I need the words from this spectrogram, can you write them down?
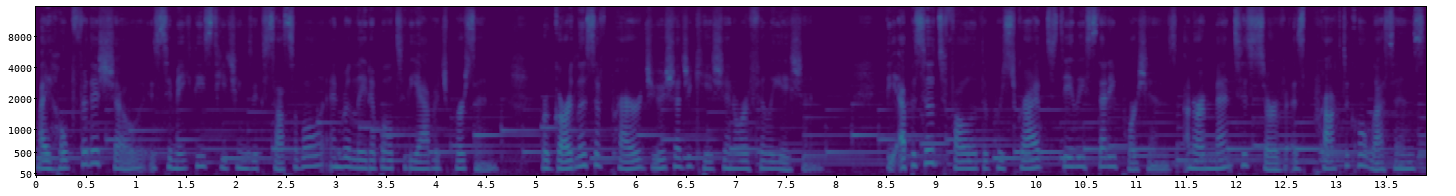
My hope for this show is to make these teachings accessible and relatable to the average person, regardless of prior Jewish education or affiliation. The episodes follow the prescribed daily study portions and are meant to serve as practical lessons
